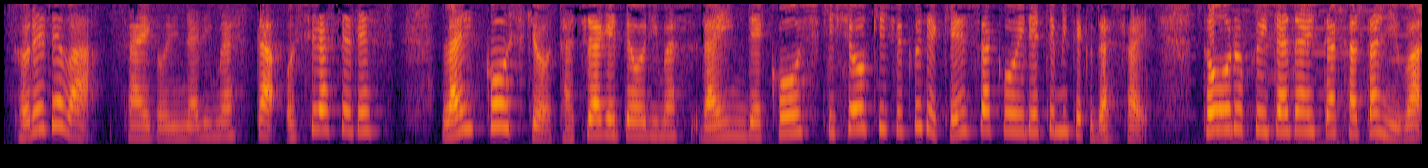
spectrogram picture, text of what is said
それでは最後になりましたお知らせです。LINE 公式を立ち上げております。LINE で公式小規塾で検索を入れてみてください。登録いただいた方には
